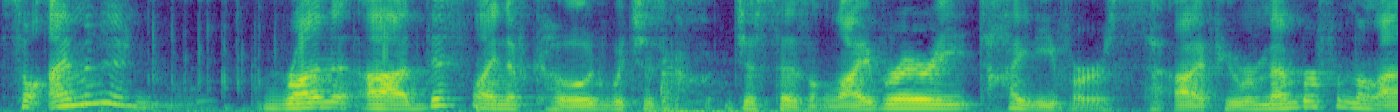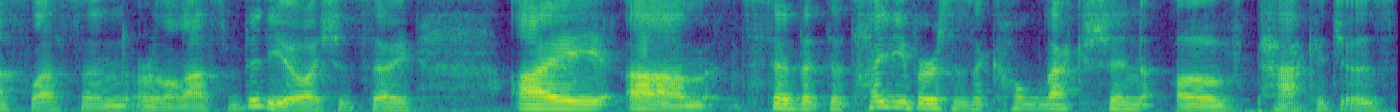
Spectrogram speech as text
So I'm going to run uh, this line of code, which is just says library tidyverse. Uh, if you remember from the last lesson, or the last video, I should say, I um, said that the tidyverse is a collection of packages.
